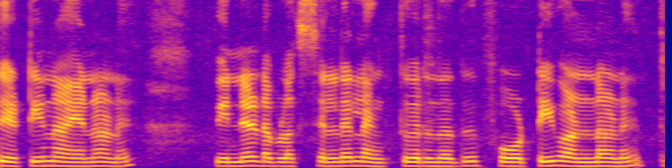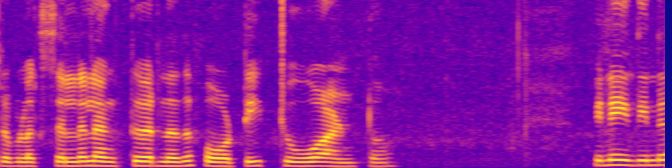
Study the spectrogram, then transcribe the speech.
തേർട്ടി നയൻ ആണ്. പിന്നെ ഡബിൾ എക്സലിന്റെ ലെങ്ത്ത് വരുന്നത് ഫോർട്ടി വൺ ആണ് ത്രിബിൾ എക്സലിന്റെ ലെങ്ത്ത് വരുന്നത് ഫോർട്ടി ടു ആണ് കേട്ടോ പിന്നെ ഇതിന്റെ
